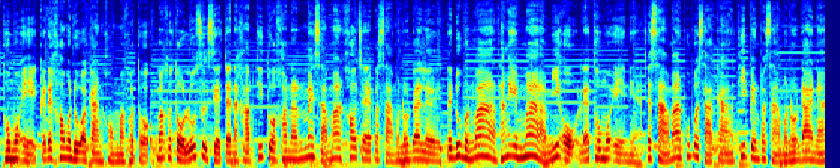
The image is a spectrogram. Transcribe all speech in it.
โทโมเอะก็ได้เข้ามาดูอาการของมาโคโตะมาโคโตะรู้สึกเสียใจนะครับที่ตัวเขานั้นไม่สามารถเข้าใจภาษามนุษย์ได้เลย แต่ดูเหมือนว่าทั้งเอมมามิโอและโทโมเอะเนี่ยจะสามารถพูดภาษากลางที่เป็นภาษามนุษย์ได้นะ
